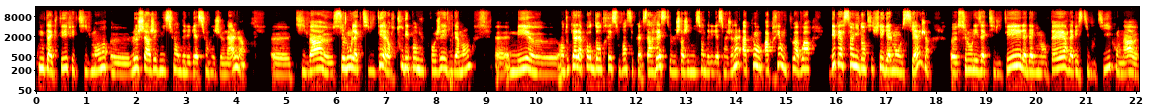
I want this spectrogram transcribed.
contacter effectivement le chargé de mission en délégation régionale qui va, euh, selon l'activité, alors tout dépend du projet évidemment, euh, mais en tout cas, la porte d'entrée, souvent, ça reste le chargé de mission de délégation régionale. Après on, après, on peut avoir des personnes identifiées également au siège, selon les activités, l'aide alimentaire, la vestiboutique. On a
